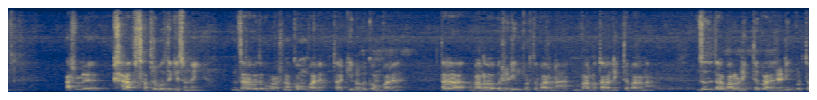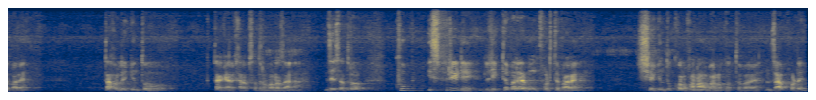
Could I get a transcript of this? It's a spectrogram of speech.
আসলে খারাপ ছাত্র বলতে কিছু নেই। যারা হয়তো পড়াশোনা কম পারে, তারা কীভাবে কম পারে? তারা ভালো রিডিং পড়তে পারে না, ভালো তারা লিখতে পারে না। যদি তারা ভালো লিখতে পারে রিডিং পড়তে পারে, তাহলে কিন্তু তাকে আর খারাপ ছাত্র বলা যায় না। যে ছাত্র খুব স্পিডে লিখতে পারে এবং পড়তে পারে, সে কিন্তু কল্পনাও ভালো করতে পারে। যা পড়ে,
